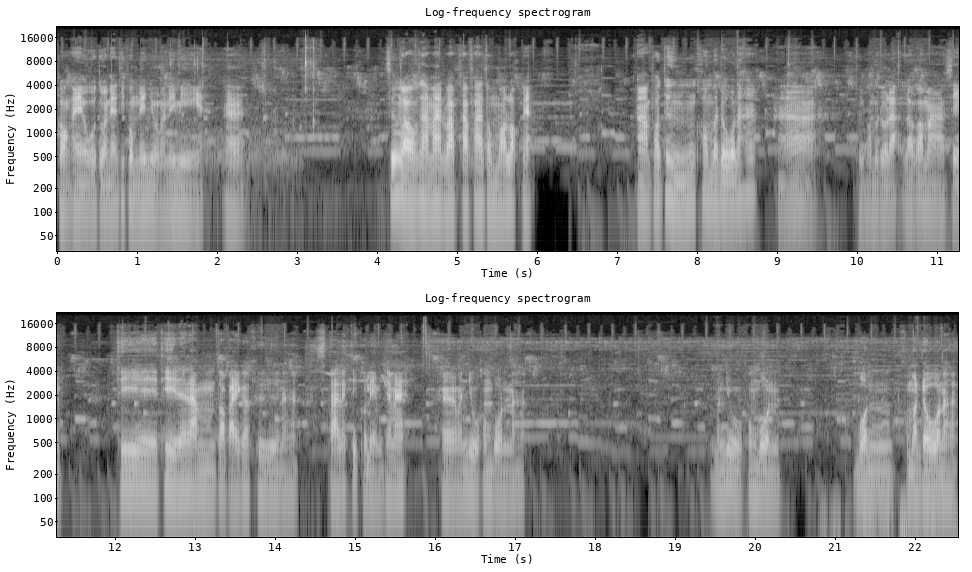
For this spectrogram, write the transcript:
ของ IO ตัวเนี้ยที่ผมเล่นอยู่มันไม่มีไงอ่าซึ่งเราสามารถวับคาฟ้าตรงมอลล็อกเนี่ยอ่าพอถึงคอมมานโดนะฮะอ่าถึงคอมมานโดแล้วเราก็มาเซฟที่ที่แนะนำต่อไปก็คือนะฮะ Star l e c t i c o l e m ใช่ไหมเออมันอยู่ข้างบนนะฮะ มันอยู่ข้างบนบนคอมมานโดนะฮะ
